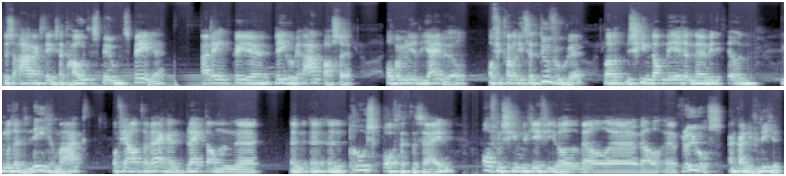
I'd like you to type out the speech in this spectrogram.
tussen aanhalingstekens het houten speelgoed spelen. Alleen kun je Lego weer aanpassen op een manier die jij wil. Of je kan er iets aan toevoegen, wat het misschien dan weer een, eh, weet ik veel, een, iemand uit het leger maakt. Of je haalt er weg en het blijkt dan een, eh, een, een, een pro-sporter te zijn. Of misschien geef je wel, wel, uh, wel vleugels en kan je vliegen.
